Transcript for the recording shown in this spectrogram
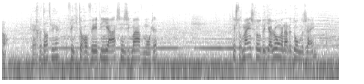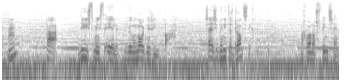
Oh, krijgen we dat weer? Vind je toch al 14 jaar sinds ik Ma vermoord heb? Het is toch mijn schuld dat jouw longen naar de donder zijn? Hm? Pa, die is tenminste eerlijk. Die wil me nooit meer zien. Pa. Zij ziet me niet als brandstichter, maar gewoon als Vincent.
